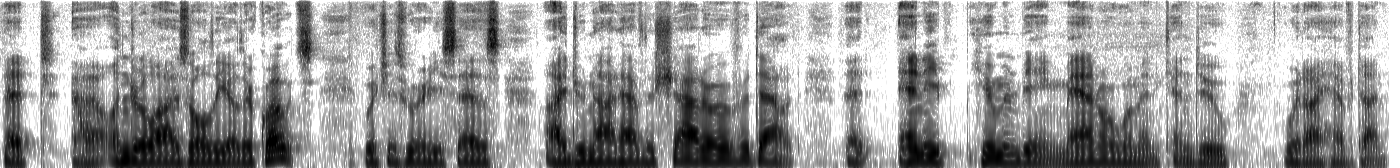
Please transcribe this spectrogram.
that uh, underlies all the other quotes, which is where he says, I do not have the shadow of a doubt that any human being, man or woman, can do what I have done.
